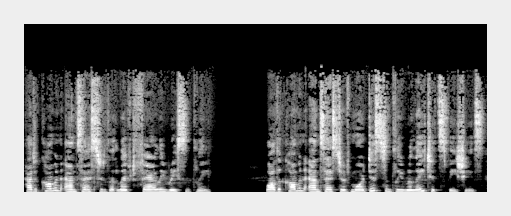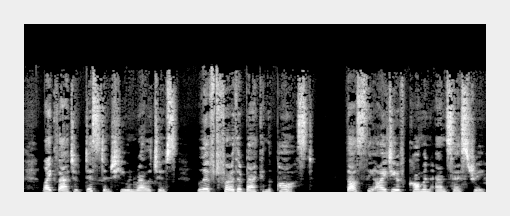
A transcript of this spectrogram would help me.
had a common ancestor that lived fairly recently, while the common ancestor of more distantly related species, like that of distant human relatives, lived further back in the past. Thus, the idea of common ancestry,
